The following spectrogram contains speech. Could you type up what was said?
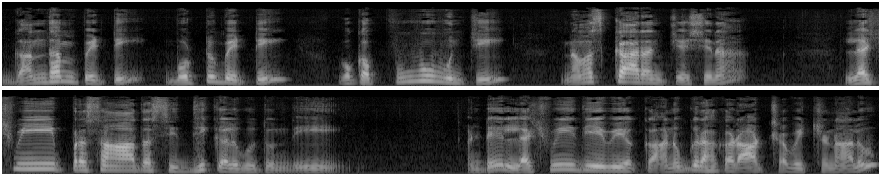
గంధం పెట్టి బొట్టు పెట్టి ఒక పువ్వు ఉంచి నమస్కారం చేసిన లక్ష్మీప్రసాద సిద్ధి కలుగుతుంది. అంటే లక్ష్మీదేవి యొక్క అనుగ్రహ కడాక్ష వీక్షణాలు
